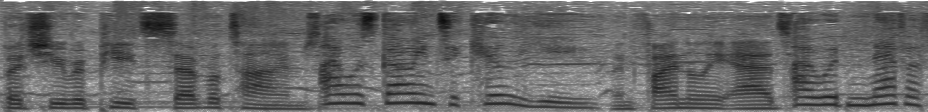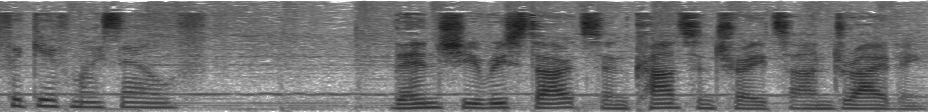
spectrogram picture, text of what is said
but she repeats several times I was going to kill you. and finally adds, I would never forgive myself. Then she restarts and concentrates on driving.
